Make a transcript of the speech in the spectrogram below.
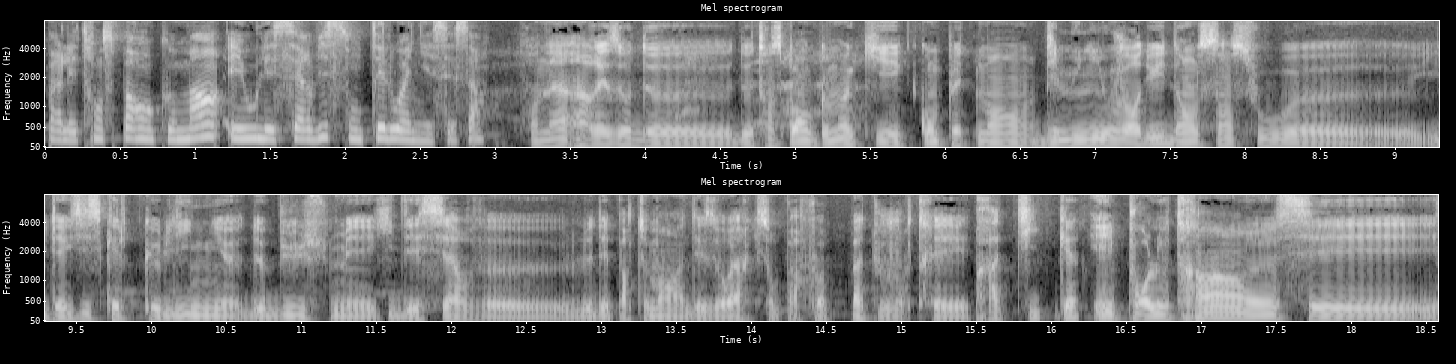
par les transports en commun et où les services sont éloignés, c'est ça? On a un réseau de, de transports en commun qui est complètement démuni aujourd'hui dans le sens où euh, il existe quelques lignes de bus mais qui desservent euh, le département à des horaires qui sont parfois pas toujours très pratiques. Et pour le train, euh, c'est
